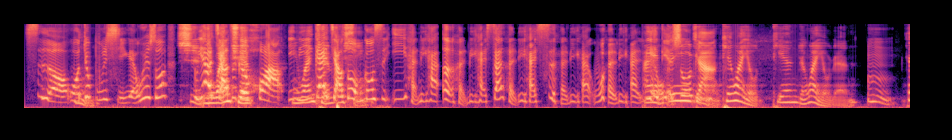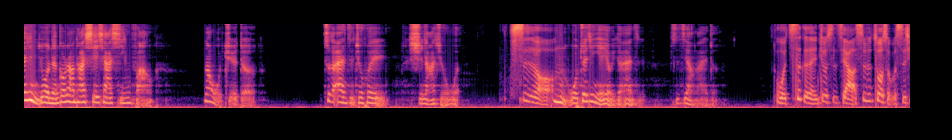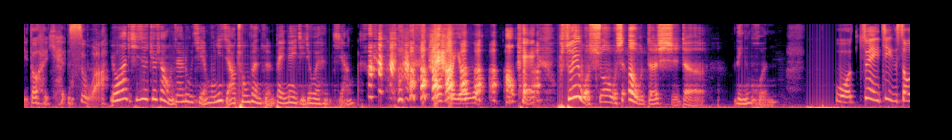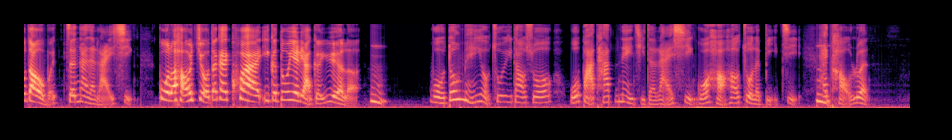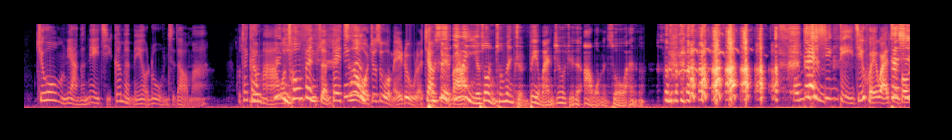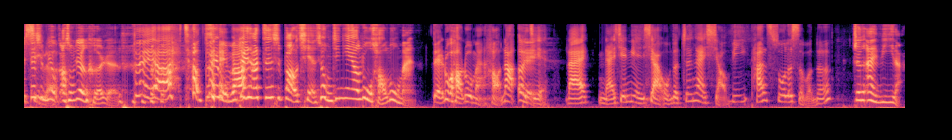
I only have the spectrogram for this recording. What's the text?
是哦，我就不行哎，我会说不要讲这个话，你你应该讲说我们公司一很厉害，二很厉害，三很厉害，四很厉害，五很厉害，列点说明。讲天外有天，人外有人，嗯，但是你如果能够让他卸下心防，那我觉得。这个案子就会十拿九稳，是哦，嗯，我最近也有一个案子是这样来的。我这个人就是这样，是不是做什么事情都很严肃啊？有啊，其实就像我们在录节目，你只要充分准备，那集就会很僵。还好有我，OK。所以我说我是二五得十的灵魂。我最近收到我们真爱的来信，过了好久，大概快一个多月、两个月了，嗯。我都没有注意到，说我把他那集的来信，我好好做了笔记，还讨论。结果我们两个那集根本没有录，你知道吗？我在干嘛？我充分准备之后，我就是我没录了，这样对吧？因为你有时候你充分准备完之后，觉得啊，我们做完了，我们在心底已经回完这封信，但是但是没有告诉任何人。对呀，这样对吗？对他真是抱歉，所以我们今天要录好录满，对，录好录满。好，那二姐。来，你来先念一下我们的真爱小 V，他说了什么呢？真爱 V 啦，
